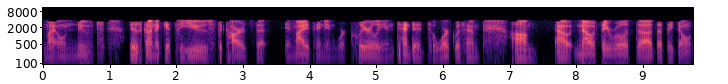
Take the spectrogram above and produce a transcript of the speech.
my own Newt is going to get to use the cards that, in my opinion, were clearly intended to work with him. Um, now, now if they rule it uh, that they don't,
